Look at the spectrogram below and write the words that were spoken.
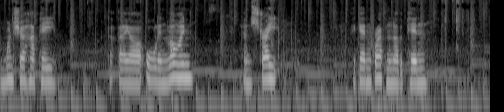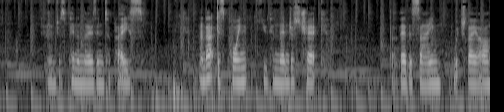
and once you're happy that they are all in line and straight again grabbing another pin and just pinning those into place and at this point you can then just check that they're the same, which they are.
